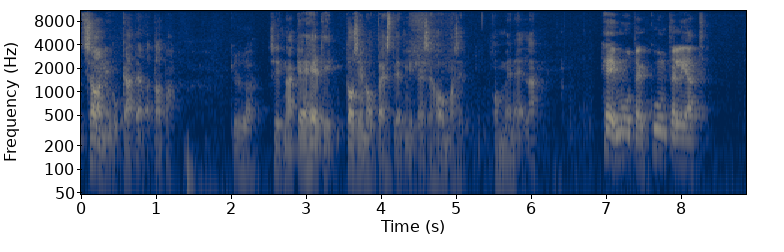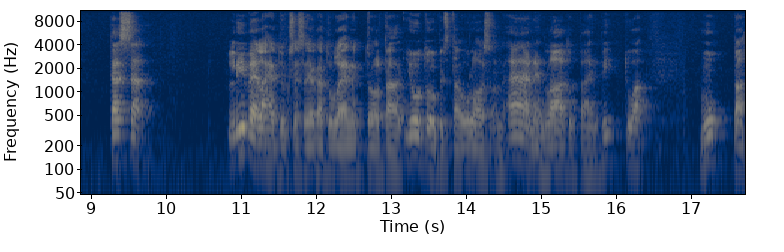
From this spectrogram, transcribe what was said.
se, on niin kuin kätevä tapa. Kyllä. Sitten näkee heti tosi nopeasti, että miten se homma sit on meneillään. Hei muuten kuuntelijat, tässä live-lähetyksessä, joka tulee nyt tuolta YouTubesta ulos, on äänen laatupäin vittua. Mutta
